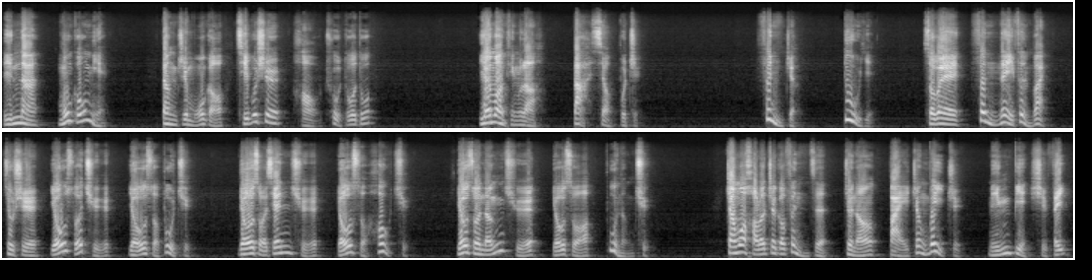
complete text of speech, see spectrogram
临难母狗免。当只母狗岂不是好处多多？”阎王听了，大笑不止。分者，度也。所谓分内分外，就是有所取，有所不取；有所先取，有所后取；有所能取，有所不能取。掌握好了这个“分”字，就能摆正位置，明辨是非。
